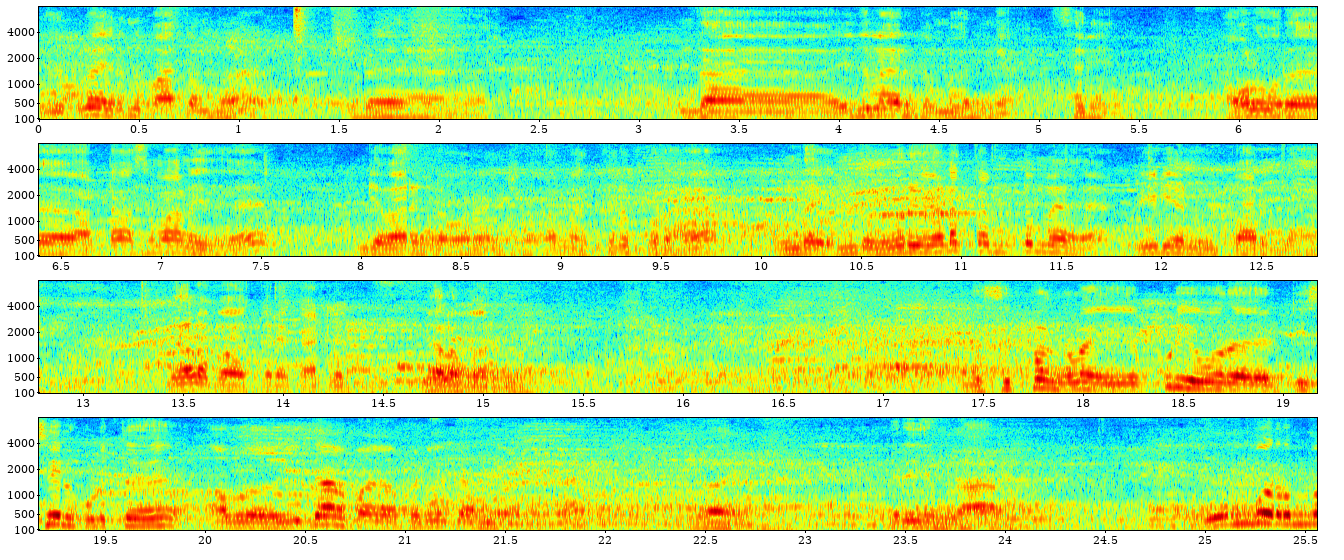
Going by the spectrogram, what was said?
இதுக்குள்ளே இருந்து பார்த்தோம்னா ஒரு இந்த இதெல்லாம் இருக்க மாதிரிங்க சரி. அவ்வளோ ஒரு அட்டாசமான இது. இங்கே பாருங்களேன் ஒரு நிமிஷம் நான் திருப்புறேன். இந்த இந்த ஒரு இடத்த மட்டுமே வீடியோ நீங்கள் பாருங்களேன் மேலே பார்க்குற காட்டுற மேலே பாருங்கள் இந்த சிற்பங்கள்லாம் எப்படி ஒரு டிசைன் கொடுத்து அவ்வளோ இதாக ப பண்ணியிருக்காங்க பாருங்கள் பாருங்கள் தெரியுதுங்களா? ரொம்ப ரொம்ப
